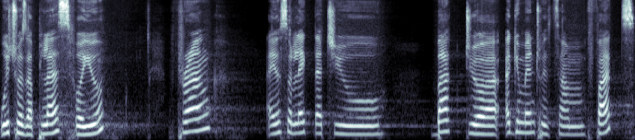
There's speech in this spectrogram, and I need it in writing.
which was a plus for you. Frank, I also like that you backed your argument with some facts.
